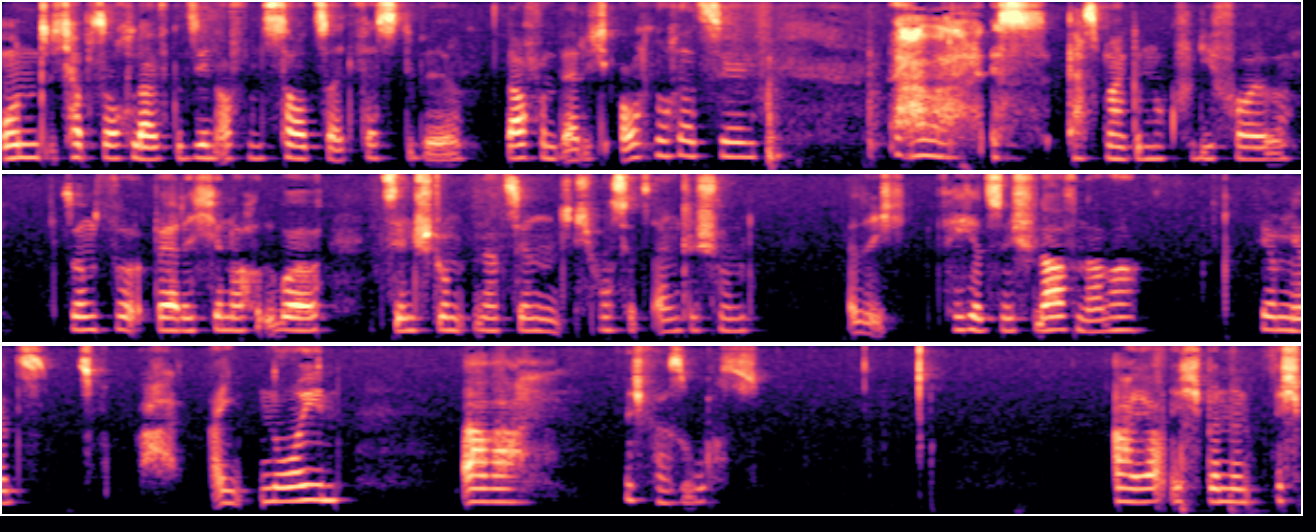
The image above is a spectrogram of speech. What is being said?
Und ich habe es auch live gesehen auf dem Southside Festival. Davon werde ich auch noch erzählen. Aber ist erstmal genug für die Folge. Sonst werde ich hier noch über 10 Stunden erzählen und ich muss jetzt eigentlich schon. Also ich will jetzt nicht schlafen, aber wir haben jetzt ein neun. Aber ich versuch's. Ah ja, ich bin in, ich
